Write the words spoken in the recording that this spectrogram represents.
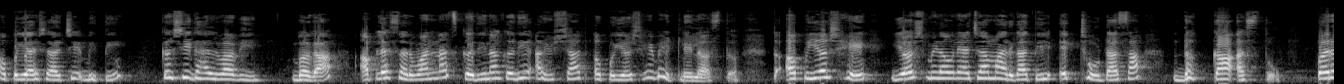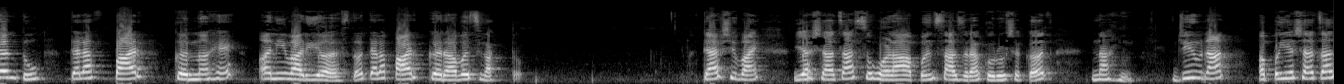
अपयशाची भीती कशी घालवावी? बघा आपल्या सर्वांनाच कधी ना कधी आयुष्यात अपयश हे भेटलेलं असतं. तर अपयश हे यश मिळवण्याच्या मार्गातील एक छोटासा धक्का असतो. परंतु त्याला पार करणं हे अनिवार्य असतं. त्याला पार करावंच लागतं. त्याशिवाय यशाचा सोहळा आपण साजरा करू शकत नाही. जीवनात अपयशाचा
